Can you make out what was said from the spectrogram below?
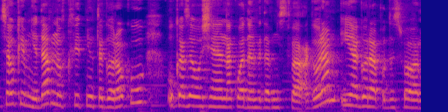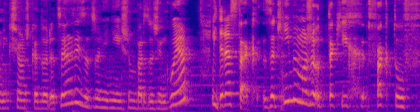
całkiem niedawno, w kwietniu tego roku, ukazało się nakładem wydawnictwa Agora i Agora podesłała mi książkę do recenzji, za co niniejszym bardzo dziękuję. I teraz tak, zacznijmy może od takich faktów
